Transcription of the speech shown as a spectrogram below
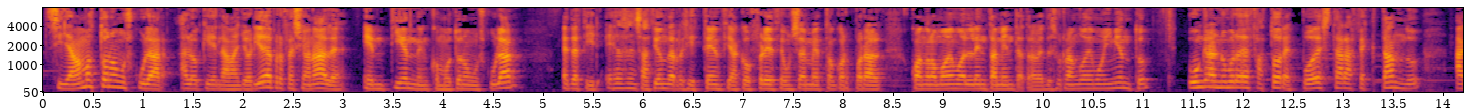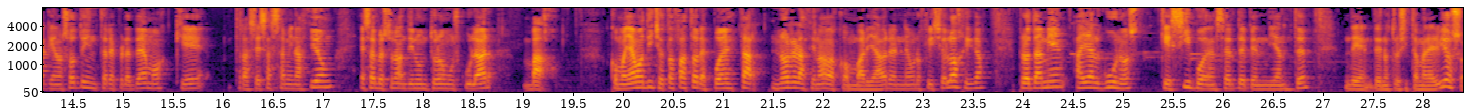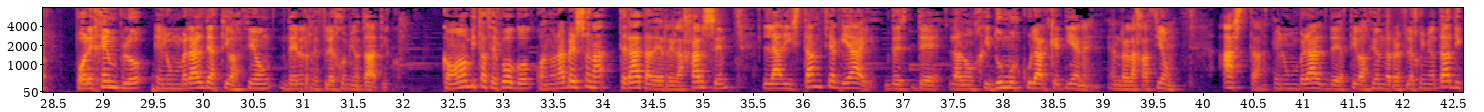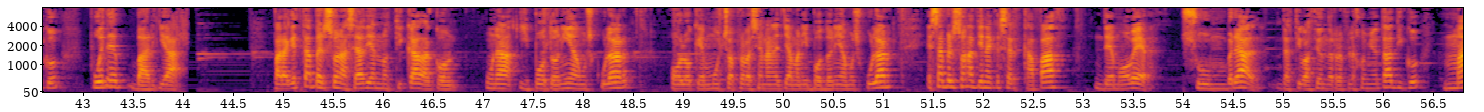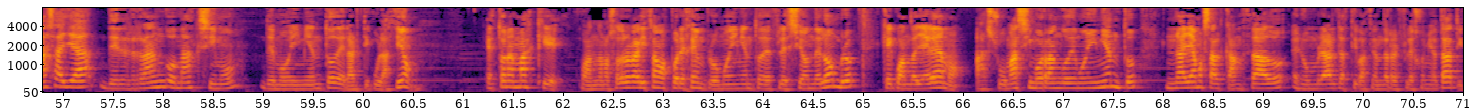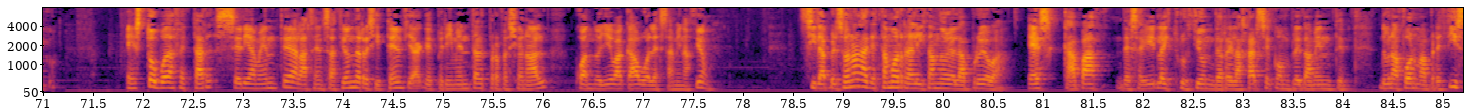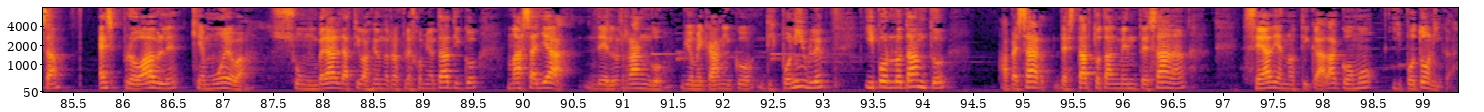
Si llamamos tono muscular a lo que la mayoría de profesionales entienden como tono muscular, es decir, esa sensación de resistencia que ofrece un segmento corporal cuando lo movemos lentamente a través de su rango de movimiento, un gran número de factores puede estar afectando a que nosotros interpretemos que tras esa examinación esa persona tiene un tono muscular bajo. Como ya hemos dicho, estos factores pueden estar no relacionados con variables neurofisiológicas, pero también hay algunos que sí pueden ser dependientes de, de nuestro sistema nervioso. Por ejemplo, el umbral de activación del reflejo miotático. Como hemos visto hace poco, cuando una persona trata de relajarse, la distancia que hay desde la longitud muscular que tiene en relajación hasta el umbral de activación de reflejo miotático puede variar. Para que esta persona sea diagnosticada con una hipotonía muscular, o lo que muchos profesionales llaman hipotonía muscular, esa persona tiene que ser capaz de mover su umbral de activación de reflejo miotático más allá del rango máximo de movimiento de la articulación. Esto no es más que cuando nosotros realizamos, por ejemplo, un movimiento de flexión del hombro, que cuando lleguemos a su máximo rango de movimiento no hayamos alcanzado el umbral de activación de reflejo miotático. Esto puede afectar seriamente a la sensación de resistencia que experimenta el profesional cuando lleva a cabo la examinación. Si la persona a la que estamos realizándole la prueba es capaz de seguir la instrucción de relajarse completamente de una forma precisa, es probable que mueva su umbral de activación de reflejo miotático más allá del rango biomecánico disponible y por lo tanto, a pesar de estar totalmente sana, sea diagnosticada como hipotónica.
